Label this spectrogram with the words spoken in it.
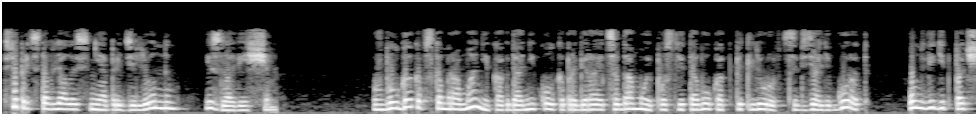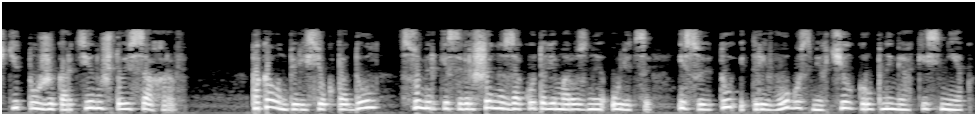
Все представлялось неопределенным и зловещим. В булгаковском романе, когда Николка пробирается домой после того, как петлюровцы взяли город, он видит почти ту же картину, что и Сахаров. Пока он пересек Подол, сумерки совершенно закутали морозные улицы — и суету и тревогу смягчил крупный мягкий снег,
